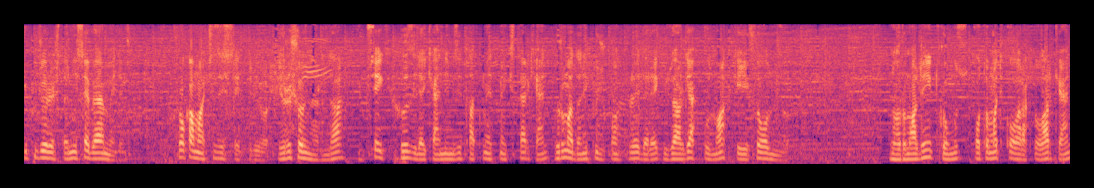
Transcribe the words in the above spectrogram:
ipucu yarışlarını ise beğenmedim. Çok amaçsız hissettiriyor. Yarış oyunlarında yüksek hız ile kendimizi tatmin etmek isterken durmadan ipucu kontrol ederek güzergah bulmak keyifli olmuyor. Normalde nitromuz otomatik olarak dolarken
